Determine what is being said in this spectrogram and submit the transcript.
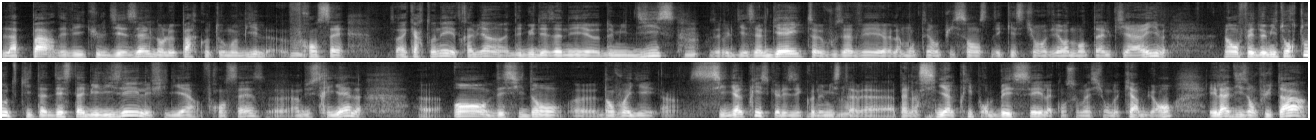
la part des véhicules diesel dans le parc automobile Mm. français. Ça a cartonné très bien. Début des années euh, 2010, Mm. vous avez le Dieselgate, vous avez la montée en puissance des questions environnementales qui arrivent. Là, on fait demi-tour toute, quitte à déstabiliser les filières françaises, euh, industrielles, euh, en décidant euh, d'envoyer un signal prix, ce que les économistes appellent un signal prix pour baisser la consommation de carburant. Et là, dix ans plus tard,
